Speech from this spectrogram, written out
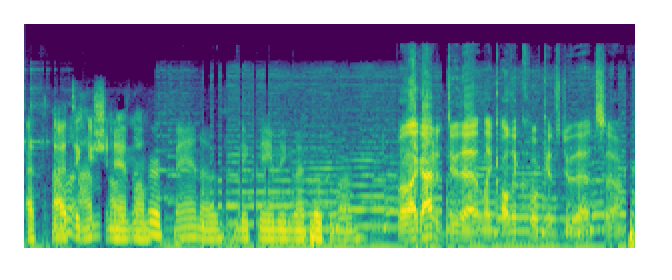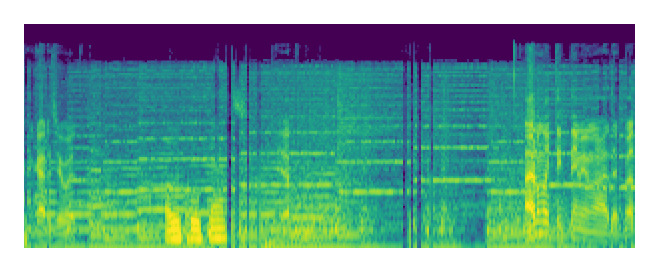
I, th I I'm- think you I'm- should I was name him. never a fan of nicknaming my Pokemon. Well, I gotta do that. Like all the cool kids do that, so I gotta do it. All the cool cats. Yep. I don't like nicknaming him either, but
